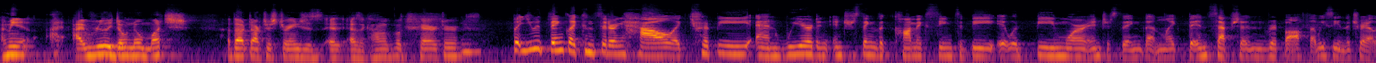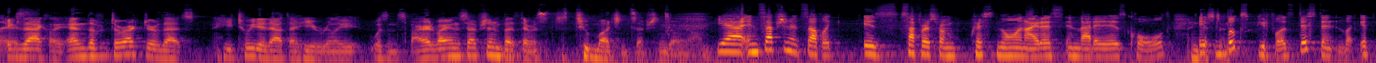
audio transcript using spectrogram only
I mean, I, I really don't know much about Doctor Strange as, as a comic book character. But you would think, like, considering how like trippy and weird and interesting the comics seem to be, it would be more interesting than like the Inception ripoff that we see in the trailers. Exactly, and the director of that he tweeted out that he really was inspired by Inception, but there was just too much Inception going on. Yeah, Inception itself like is suffers from Chris Nolanitis in that it is cold. It looks beautiful. It's distant. Like it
